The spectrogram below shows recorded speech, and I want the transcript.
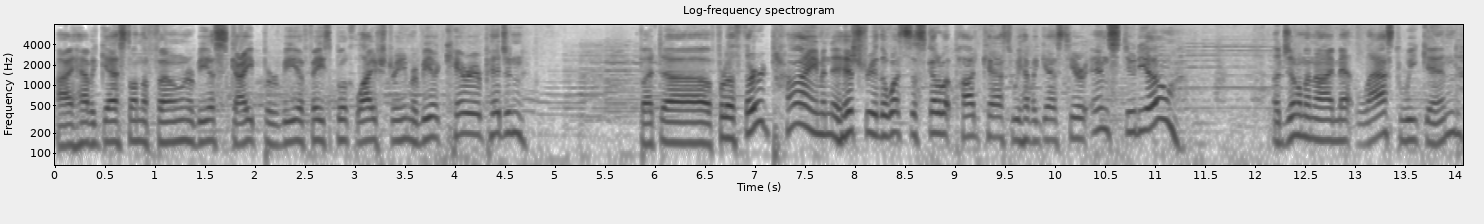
I have a guest on the phone or via Skype or via Facebook live stream or via carrier pigeon. But uh, for the third time in the history of the What's the Scuttlebutt podcast, we have a guest here in studio. A gentleman I met last weekend.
